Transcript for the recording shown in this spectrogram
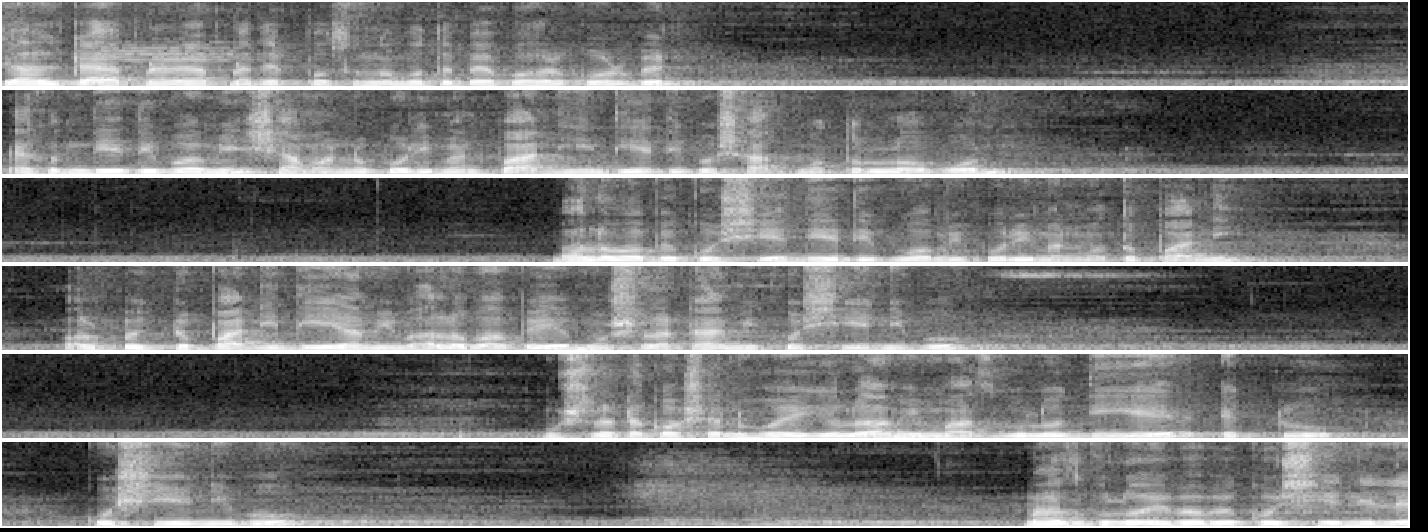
জালটা আপনারা আপনাদের পছন্দ মতো ব্যবহার করবেন। এখন দিয়ে দিব আমি সামান্য পরিমাণ পানি, দিয়ে দিব স্বাদ মতো লবণ। ভালোভাবে কষিয়ে দিয়ে দিব আমি পরিমাণ মতো পানি। অল্প একটু পানি দিয়ে আমি ভালোভাবে মশলাটা আমি কষিয়ে নিব। মশলাটা কষানো হয়ে গেল, আমি মাছগুলো দিয়ে একটু কষিয়ে নিব। মাছগুলো এভাবে কষিয়ে নিলে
